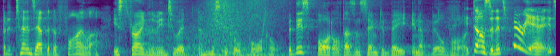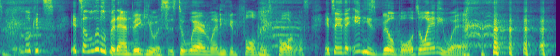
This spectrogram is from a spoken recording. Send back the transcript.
But it turns out the Defiler is throwing them into a, a mystical portal. But this portal doesn't seem to be in a billboard. It doesn't. It's very. uh, It's look. It's it's a little bit ambiguous as to where and when he can form these portals. It's either in his billboards or anywhere.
